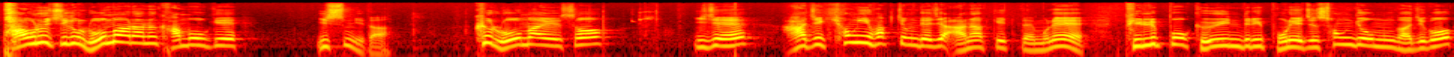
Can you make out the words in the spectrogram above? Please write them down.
바울은 지금 로마라는 감옥에 있습니다. 그 로마에서 이제 아직 형이 확정되지 않았기 때문에 빌립보 교인들이 보내준 성교문 가지고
